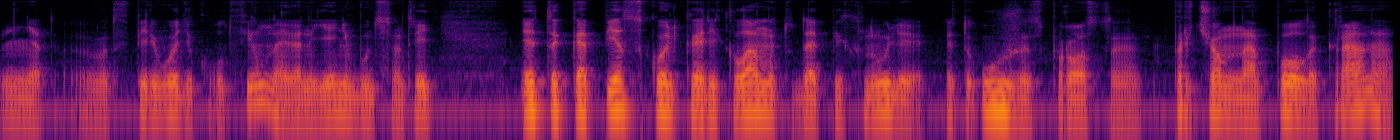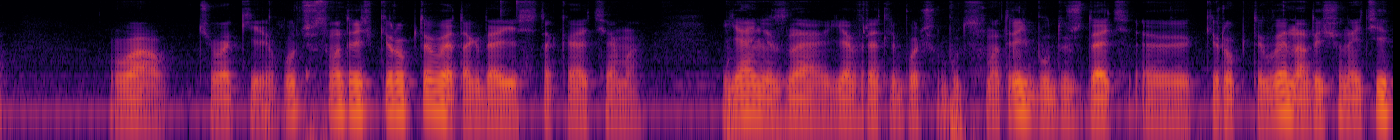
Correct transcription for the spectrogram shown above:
Нет, вот в переводе Cold Film, наверное, я не буду смотреть это капец, сколько рекламы туда пихнули. Это ужас просто. Причем на пол экрана. Вау, чуваки, лучше смотреть в Кироп ТВ тогда, есть такая тема. Я не знаю, я вряд ли больше буду смотреть, буду ждать э, Кироп ТВ. Надо еще найти, э,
